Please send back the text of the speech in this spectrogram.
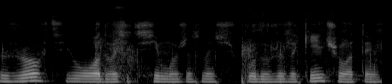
жовті. О, 27 уже, значить, буду вже закінчувати.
